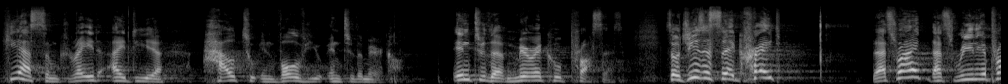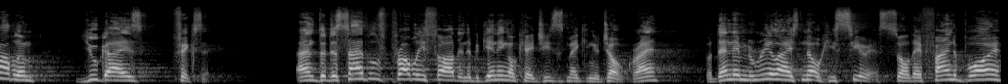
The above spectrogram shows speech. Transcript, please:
He has some great idea how to involve you into the miracle, into the miracle process. So Jesus said, Great, that's right, that's really a problem. You guys fix it. And the disciples probably thought in the beginning, okay, Jesus making a joke, right? But then they realized, no, he's serious. So they find a boy.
